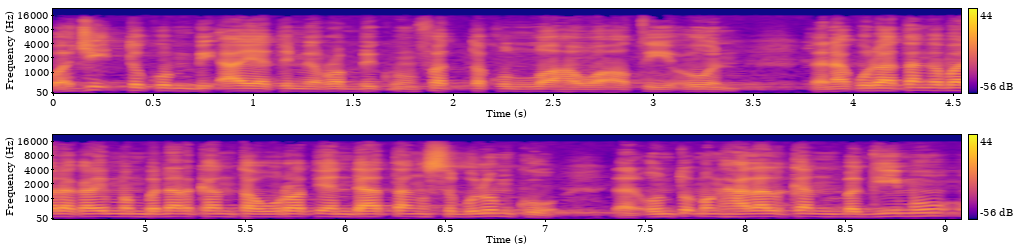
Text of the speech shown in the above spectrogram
wa ji'tukum bi ayatin min rabbikum fattaqullaha wa ati'un. Dan aku datang kepada kalian membenarkan Taurat yang datang sebelumku dan untuk menghalalkan bagimu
